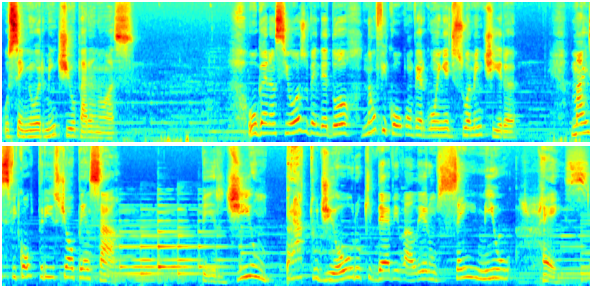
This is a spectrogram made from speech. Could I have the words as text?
O senhor mentiu para nós. O ganancioso vendedor não ficou com vergonha de sua mentira, mas ficou triste ao pensar: perdi um prato de ouro que deve valer uns cem mil réis.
